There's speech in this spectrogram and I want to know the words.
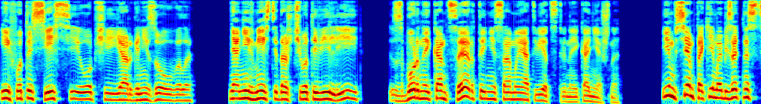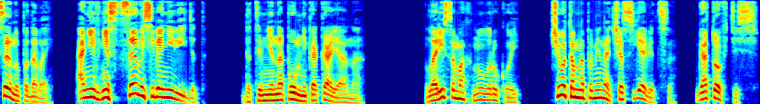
И фотосессии общие я организовывала. И они вместе даже чего-то вели. Сборные концерты не самые ответственные, конечно. Им всем таким обязательно сцену подавай. Они вне сцены себя не видят. Да ты мне напомни, какая она. Лариса махнула рукой. Чего там напоминать, сейчас явится. Готовьтесь.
